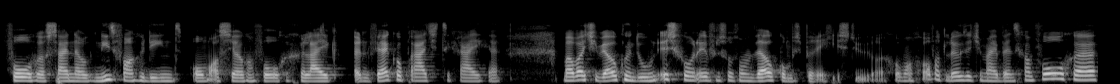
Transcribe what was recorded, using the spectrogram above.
volgers zijn daar ook niet van gediend om als ze jou gaan volgen gelijk een verkooppraatje te krijgen. Maar wat je wel kunt doen, is gewoon even een soort van welkomstberichtje sturen. Gewoon, goh, wat leuk dat je mij bent gaan volgen.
